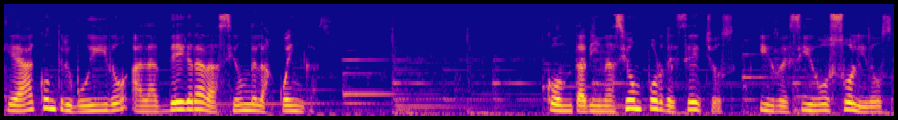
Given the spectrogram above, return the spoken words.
que ha contribuido a la degradación de las cuencas. Contaminación por desechos y residuos sólidos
